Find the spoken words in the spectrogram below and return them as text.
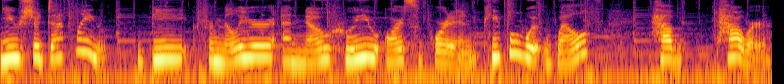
you should definitely be familiar and know who you are supporting. People with wealth have power.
